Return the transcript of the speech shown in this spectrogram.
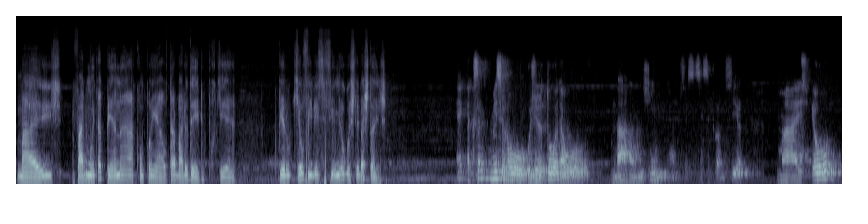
mas vale muito a pena acompanhar o trabalho dele, porque pelo que eu vi nesse filme eu gostei bastante. É, é que você mencionou o diretor, é o Jin, né? não sei se assim se pronuncia, mas eu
